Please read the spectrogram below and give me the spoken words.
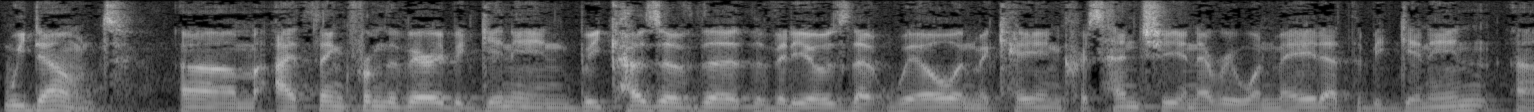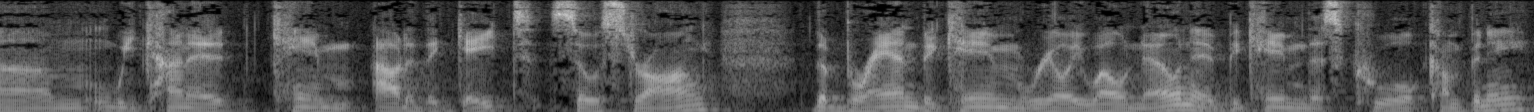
We don't. Um, I think from the very beginning, because of the, the videos that Will and McKay and Chris Henchy and everyone made at the beginning, um, we kind of came out of the gate so strong. The brand became really well known. It became this cool company.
